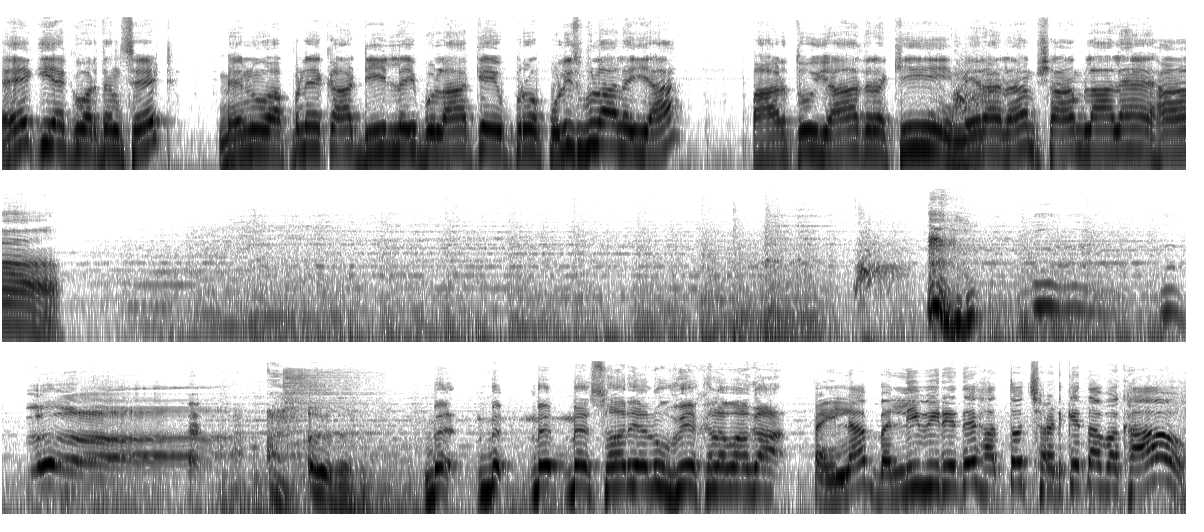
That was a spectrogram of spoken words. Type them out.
ਇਹ ਕੀ ਹੈ ਗਵਰਧਨ ਸੇਠ? ਮੈਨੂੰ ਆਪਣੇ ਘਰ ਡੀਲ ਲਈ ਬੁਲਾ ਕੇ ਉੱਪਰੋਂ ਪੁਲਿਸ ਬੁਲਾ ਲਈ ਆ। ਪਰ ਤੂੰ ਯਾਦ ਰੱਖੀ ਮੇਰਾ ਨਾਮ ਸ਼ਾਮ ਲਾਲ ਹੈ ਹਾਂ ਮੈਂ ਮੈਂ- ਮੈਂ ਮੈਂ ਸਾਰਿਆਂ ਨੂੰ ਵੇਖ ਲਵਾਂਗਾ ਪਹਿਲਾਂ ਬੱਲੀ ਵੀਰੇ ਦੇ ਹੱਥੋਂ ਛੱਡ ਕੇ ਤਾਂ ਵਿਖਾਓ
